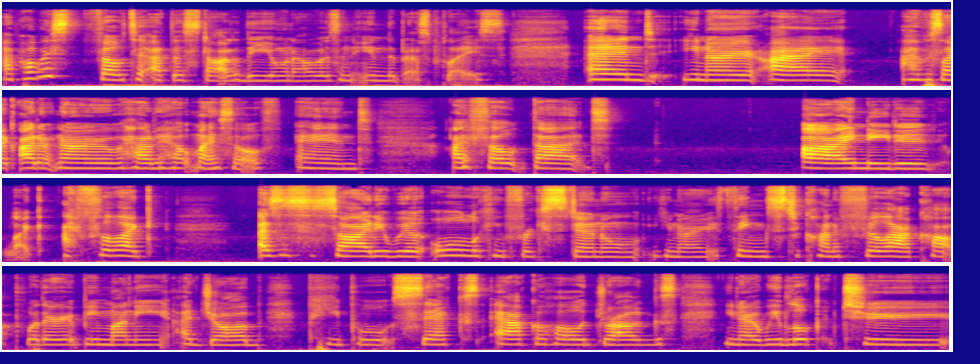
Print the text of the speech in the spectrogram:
I probably felt it at the start of the year when I wasn't in the best place. And you know, I I was like I don't know how to help myself and I felt that I needed like I feel like as a society, we're all looking for external, you know, things to kind of fill our cup, whether it be money, a job, people, sex, alcohol, drugs. You know, we look to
